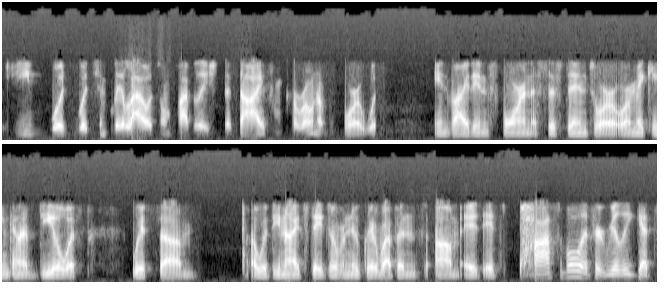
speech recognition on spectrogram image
regime would would simply allow its own population to die from Corona before it would invite in foreign assistance or or making kind of deal with with um, uh, with the United States over nuclear weapons. Um, it, it's possible if it really gets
